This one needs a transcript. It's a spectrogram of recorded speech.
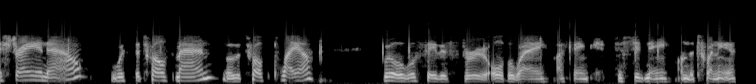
Australia now, with the 12th man or the 12th player, We'll, we'll see this through all the way, I think, to Sydney on the 20th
